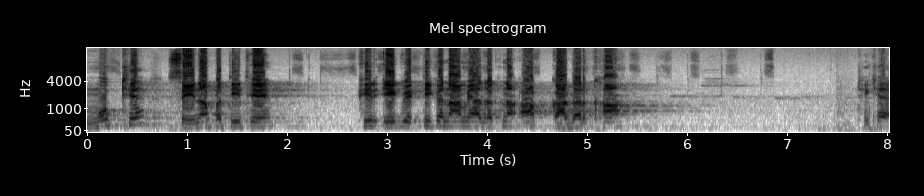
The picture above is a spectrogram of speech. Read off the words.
मुख्य सेनापति थे। फिर एक व्यक्ति का नाम याद रखना आप, कादर खां। ठीक है?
